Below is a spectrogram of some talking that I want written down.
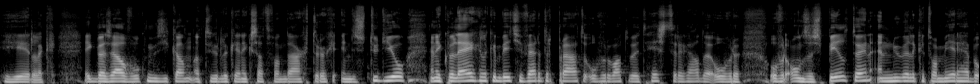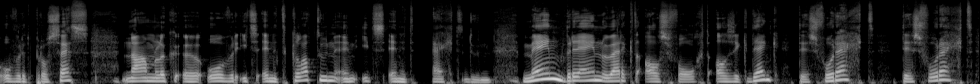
Heerlijk. Ik ben zelf ook muzikant natuurlijk en ik zat vandaag terug in de studio. En ik wil eigenlijk een beetje verder praten over wat we het gisteren hadden, over, over onze speeltuin. En nu wil ik het wat meer hebben over het proces, namelijk uh, over iets in het klad doen en iets in het echt doen. Mijn brein werkt als volgt. Als ik denk, het is voor echt, het is voor echt.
